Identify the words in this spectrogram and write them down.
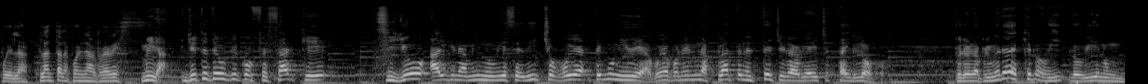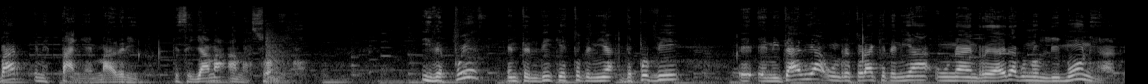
pues las plantas las ponen al revés. Mira, yo te tengo que confesar que si yo, alguien a mí me hubiese dicho, voy a, tengo una idea, voy a poner unas plantas en el techo y le habría dicho, estáis locos. Pero la primera vez que lo vi, lo vi en un bar en España, en Madrid, que se llama Amazónico. Y después entendí que esto tenía, después vi eh, en Italia un restaurante que tenía una enredadera con unos limones arriba.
